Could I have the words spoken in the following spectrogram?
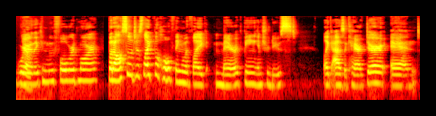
where Yeah. they can move forward more but also just like the whole thing with like Merrick being introduced like as a character and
